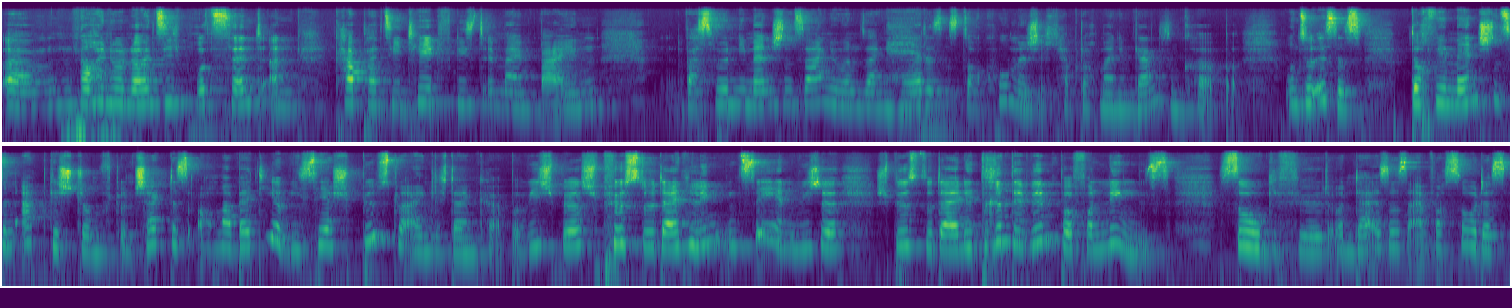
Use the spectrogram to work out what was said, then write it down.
ähm, 99% an Kapazität fließt in mein Bein, was würden die Menschen sagen? Die würden sagen, hä, das ist doch komisch, ich habe doch meinen ganzen Körper. Und so ist es. Doch wir Menschen sind abgestumpft und check das auch mal bei dir. Wie sehr spürst du eigentlich deinen Körper? Wie spürst, spürst du deinen linken Zehen? Wie spürst du deine dritte Wimper von links? So gefühlt. Und da ist es einfach so, dass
